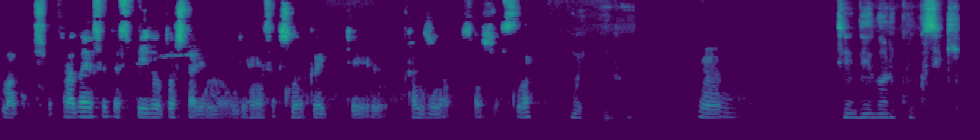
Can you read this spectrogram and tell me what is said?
まあ、体寄せてスピード落としたりもディフェンスしにくいっていう感じの選手ですね。もううん。セネガル国籍。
